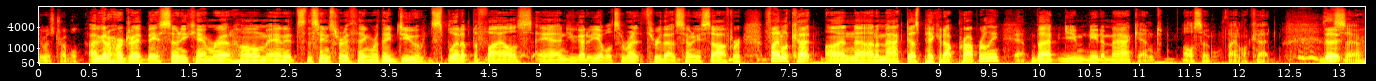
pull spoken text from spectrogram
there was trouble. I've got a hard drive based Sony camera at home, and it's the same sort of thing where they do split up the files, and you've got to be able to run it through that Sony software. Final Cut on uh, on a Mac does pick it up properly, Yeah. but you need a Mac and also Final Cut. The So-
